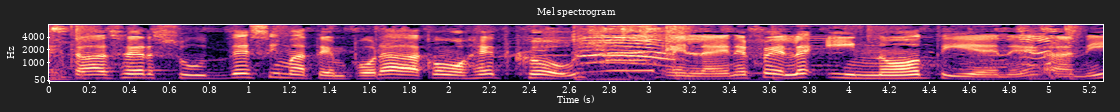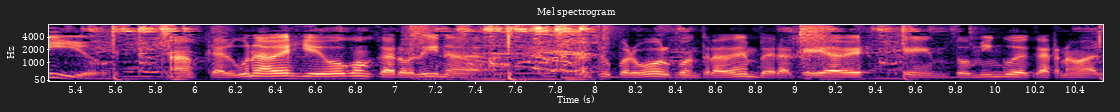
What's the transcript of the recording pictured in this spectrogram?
esta va a ser su décima temporada como head coach en la NFL y no tiene anillo. Aunque alguna vez llegó con Carolina al Super Bowl contra Denver, aquella vez en Domingo de Carnaval.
